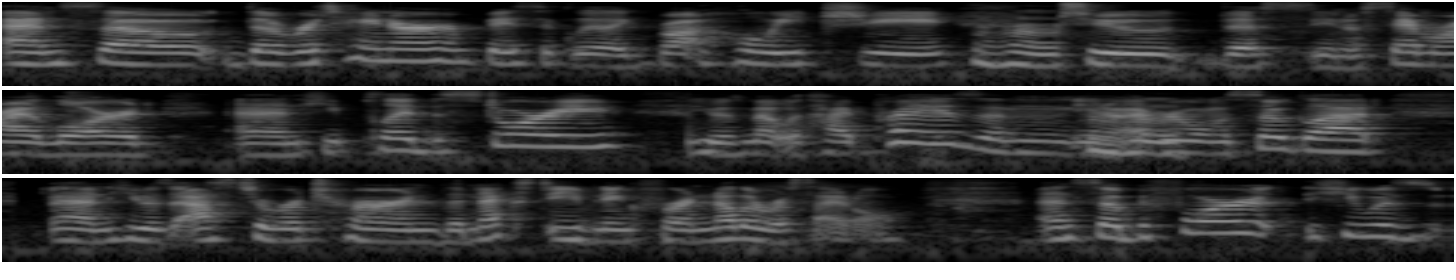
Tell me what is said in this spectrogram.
And so the retainer basically like brought Hoichi Mhm. to this, you know, samurai lord, and he played the story. He was met with high praise, and you know Mhm. everyone was so glad. And he was asked to return the next evening for another recital. And so before he was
